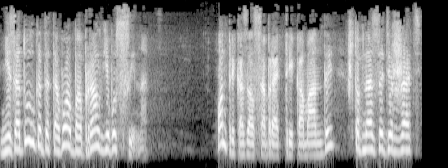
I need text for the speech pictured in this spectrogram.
незадолго до того обобрал его сына. Он приказал собрать три команды, чтобы нас задержать,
